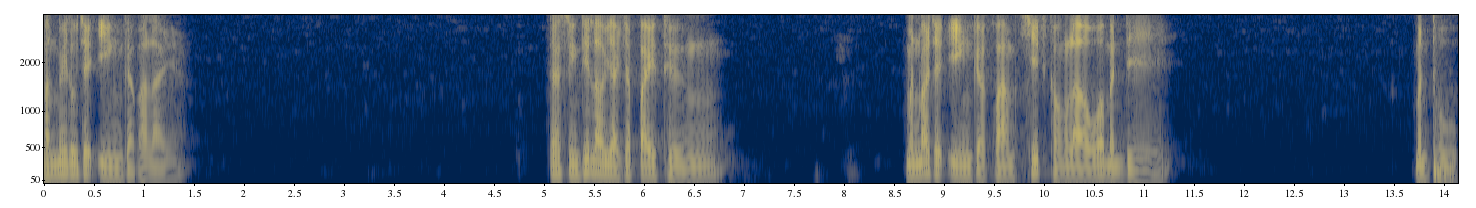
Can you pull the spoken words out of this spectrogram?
มันไม่รู้จะอิงกับอะไร แต่สิ่งที่เราอยากจะไปถึง มันมักจะอิงกับความคิดของเราว่ามันดี มันถูก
